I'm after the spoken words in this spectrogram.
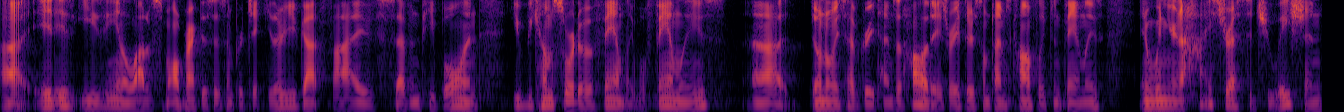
Uh, it is easy in a lot of small practices in particular. You've got five, seven people, and you become sort of a family. Well, families uh, don't always have great times at holidays, right? There's sometimes conflict in families. And when you're in a high stress situation,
